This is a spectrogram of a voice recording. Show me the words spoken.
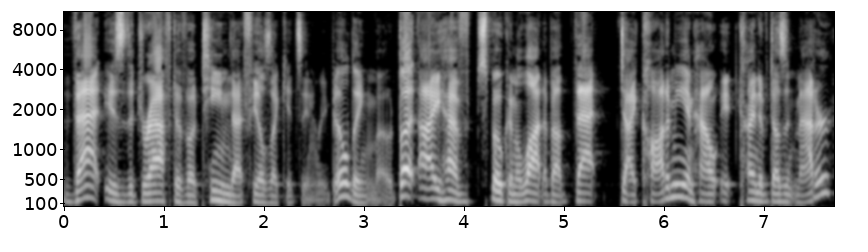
that is the draft of a team that feels like it's in rebuilding mode. But I have spoken a lot about that dichotomy and how it kind of doesn't matter.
